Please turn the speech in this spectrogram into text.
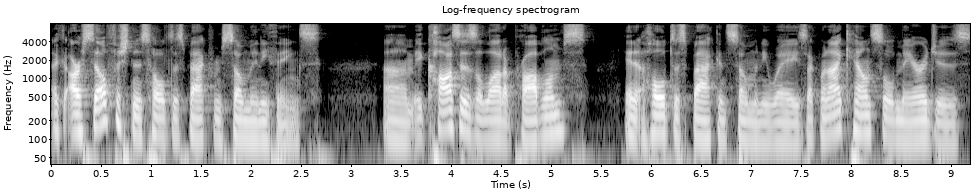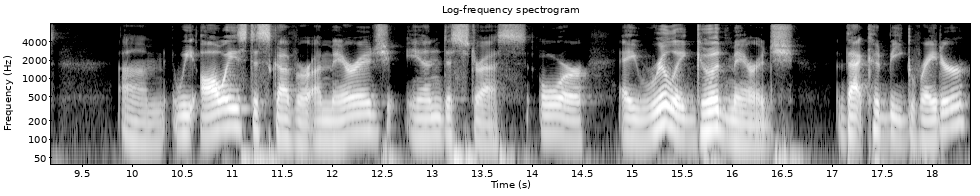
like our selfishness holds us back from so many things. Um, it causes a lot of problems and it holds us back in so many ways. Like when I counsel marriages, um, we always discover a marriage in distress or a really good marriage that could be greater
